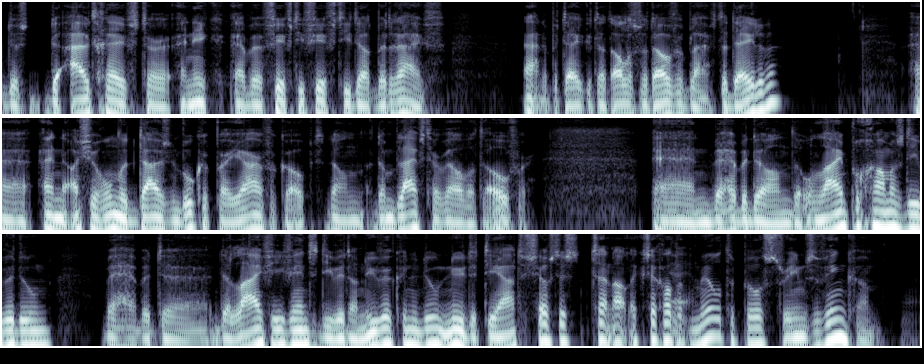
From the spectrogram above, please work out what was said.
dus de uitgeefster en ik hebben 50-50 dat bedrijf. Nou, dat betekent dat alles wat overblijft, dat delen we. Uh, en als je 100.000 boeken per jaar verkoopt, dan, dan blijft er wel wat over. En we hebben dan de online programma's die we doen. We hebben de, de live events die we dan nu weer kunnen doen. Nu de theatershows. Dus het zijn al, ik zeg altijd multiple streams of income. Ja.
